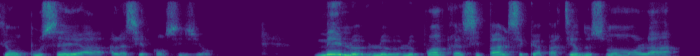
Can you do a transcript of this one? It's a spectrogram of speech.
qui ont poussé à, la circoncision. Mais le, point principal, c'est qu'à partir de ce moment-là,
